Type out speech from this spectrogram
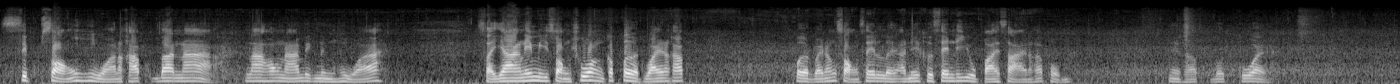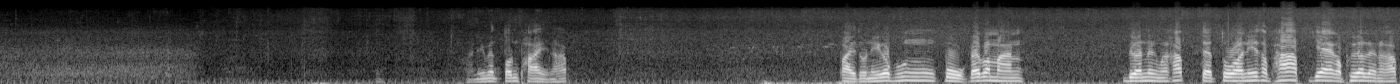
12 หัวนะครับ ด้านหน้าหน้าห้องน้ำอีกหนึ่งหัว สายยางนี่มีสองช่วงก็เปิดไว้นะครับ เปิดไว้ทั้งสองเส้นเลย อันนี้คือเส้นที่อยู่ปลายสายนะครับ ผมนี่ครับรถกล้วย อันนี้เป็นต้นไผ่นะครับ ไผ่ตัวนี้ก็เพิ่งปลูกได้ประมาณเดือนหนึ่งนะครับ แต่ตัวนี้สภาพแย่กับเพื่อนเลยนะครับ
